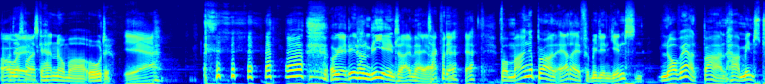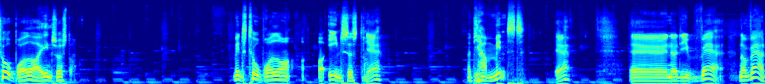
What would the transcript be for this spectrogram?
Og, Og der øh, tror jeg, jeg skal have nummer 8. Ja. okay, det er sådan lige en til dig, den her. Ja. Tak for det. Ja, ja. Hvor mange børn er der i familien Jensen, når hvert barn har mindst to brødre og en søster? Mindst to brødre og en søster. Ja, Og de har mindst... ja. Øh, når, de hver, når hvert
